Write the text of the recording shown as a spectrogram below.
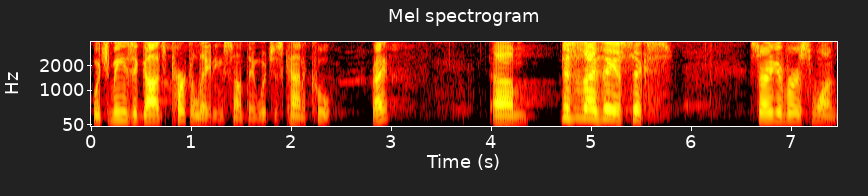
which means that God's percolating something, which is kind of cool, right? Um, this is Isaiah 6, starting at verse 1.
